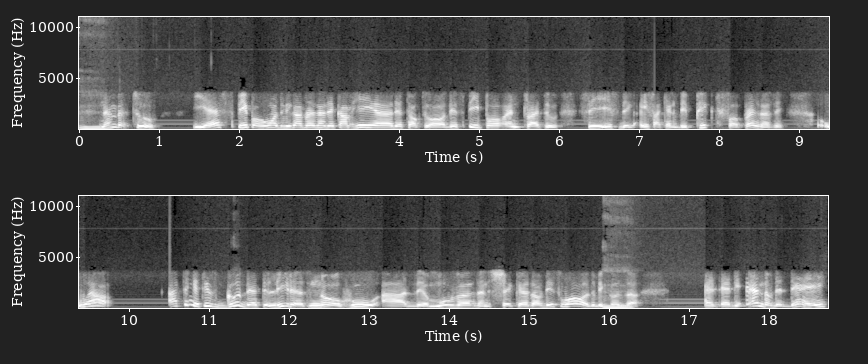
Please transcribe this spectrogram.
Mm-hmm. Number two, yes, people who want to become president, they come here, they talk to all these people and try to see if they, if I can be picked for presidency. Well, I think it is good that leaders know who are the movers and shakers of this world because mm-hmm. uh, at, at the end of the day,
